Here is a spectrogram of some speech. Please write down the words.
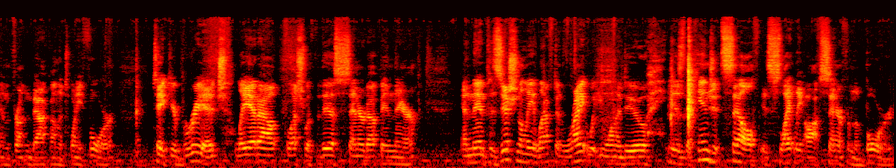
and front and back on the 24. Take your bridge, lay it out flush with this centered up in there. And then positionally, left and right, what you want to do is the hinge itself is slightly off center from the board.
